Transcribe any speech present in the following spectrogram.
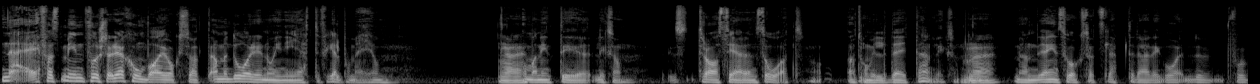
Nej, fast min första reaktion var ju också att ja, men då är det nog inget jättefel på mig. Om, Nej. om man inte är liksom, trasigare än så att, att hon ville dejta en. Liksom. Nej. Men jag insåg också att släpp det där, det går. Du får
